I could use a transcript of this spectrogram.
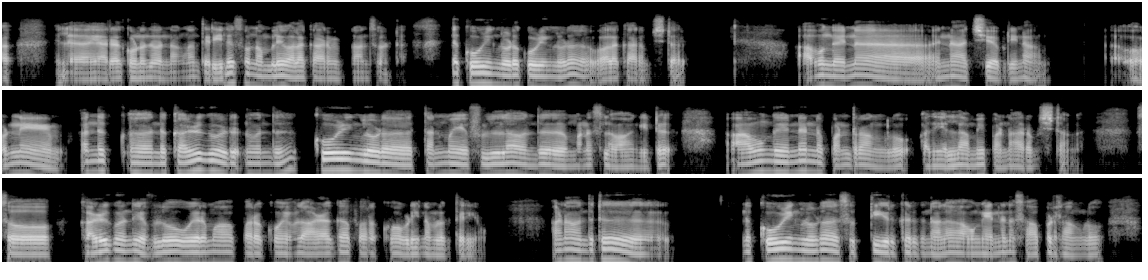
இல்ல யாராவது கொண்டு வந்து வந்தாங்களான்னு தெரியல. ஸோ நம்மளே வளர்க்க ஆரம்பிக்கலாம்ன்னு சொல்லிட்டு, இந்த கோழிங்களோட கோழிங்களோட வளர்க்க ஆரம்பிச்சுட்டாரு. அவங்க என்ன என்ன ஆச்சு அப்படின்னா, உடனே அந்த அந்த கழுகோட வந்து கோழிங்களோட தன்மையை ஃபுல்லா வந்து மனசுல வாங்கிட்டு, அவங்க என்னென்ன பண்றாங்களோ, அது எல்லாமே பண்ண ஆரம்பிச்சிட்டாங்க ஸோ கழுகு வந்து எவ்வளோ உயரமா பறக்கும், எவ்வளோ அழகா பறக்கும் அப்படின்னு நம்மளுக்கு தெரியும். ஆனா வந்துட்டு இந்த கோழிங்களோட சுத்தி இருக்கிறதுனால, அவங்க என்னென்ன சாப்பிடுறாங்களோ,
